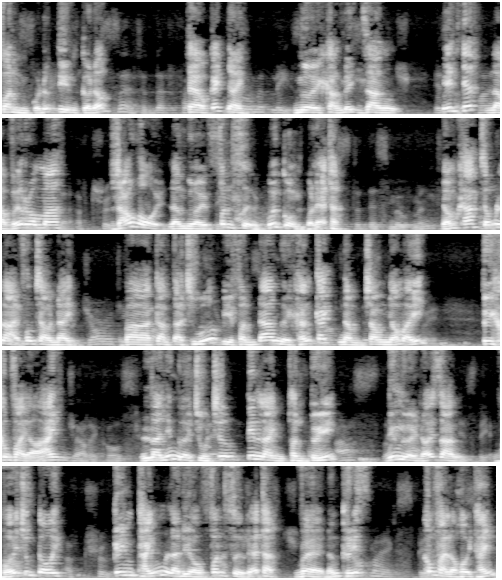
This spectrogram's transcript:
phần của đức tin cơ đốc. Theo cách này, người khẳng định rằng ít nhất là với Roma, giáo hội là người phân xử cuối cùng của lẽ thật. Nhóm khác chống lại phong trào này và cảm tạ Chúa vì phần đa người kháng cách nằm trong nhóm ấy. Tuy không phải ở Anh, là những người chủ trương tin lành thuần túy, những người nói rằng với chúng tôi, kinh thánh là điều phân xử lẽ thật về đấng Christ, không phải là hội thánh,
